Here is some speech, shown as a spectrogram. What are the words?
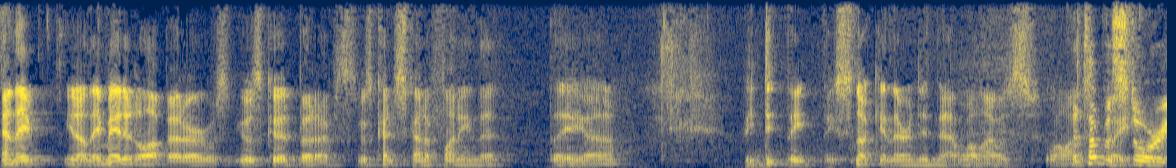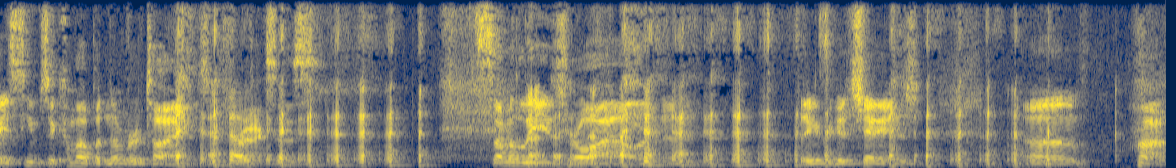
and they you know they made it a lot better it was it was good but I was, it was kind of just kind of funny that they uh, they, did, they they snuck in there and did that while I was while I That was type of story seems to come up a number of times in Firaxis. Someone leaves for a while, and then things get changed. Um, huh?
